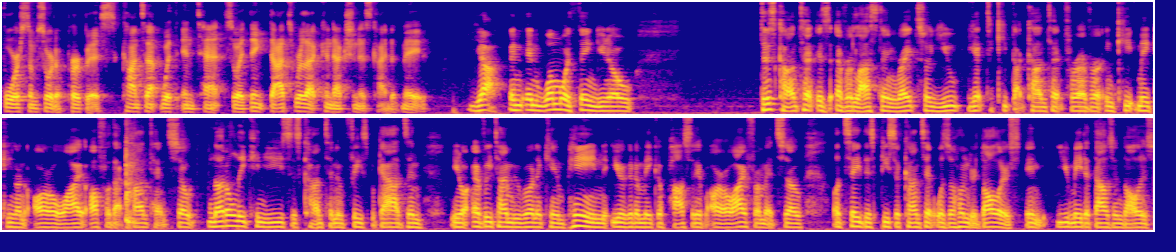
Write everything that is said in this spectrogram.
for some sort of purpose, content with intent. So I think that's where that connection is kind of made. Yeah. And and one more thing, you know, this content is everlasting, right? So you get to keep that content forever and keep making an ROI off of that content. So not only can you use this content in Facebook ads and, you know, every time we run a campaign, you're going to make a positive ROI from it. So let's say this piece of content was a hundred dollars and you made a thousand dollars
